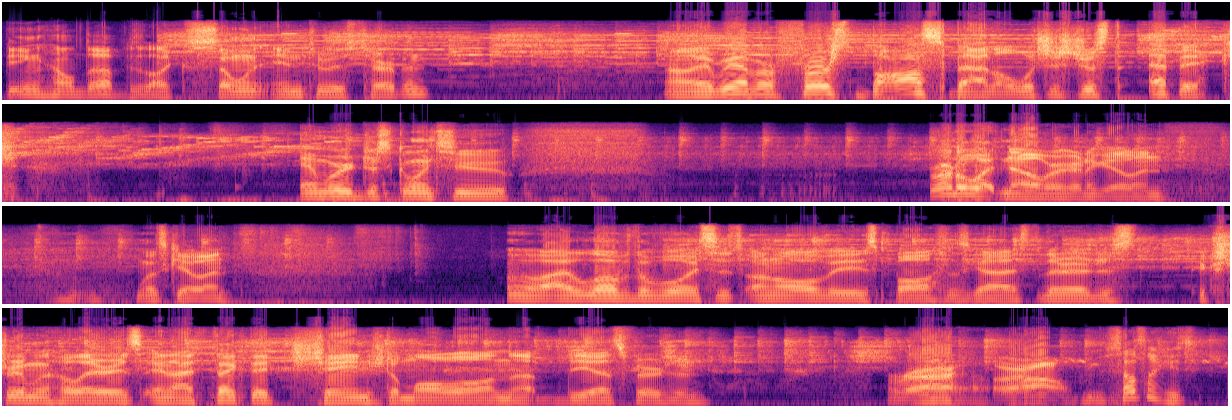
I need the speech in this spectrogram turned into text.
being held up? Is it like sewn into his turban? Uh, Alright, we have our first boss battle, which is just epic. And we're just going to run away. No, we're gonna go in. Let's go in. Oh, I love the voices on all these bosses, guys. They're just extremely hilarious, and I think they changed them all on the DS version. It sounds like he's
